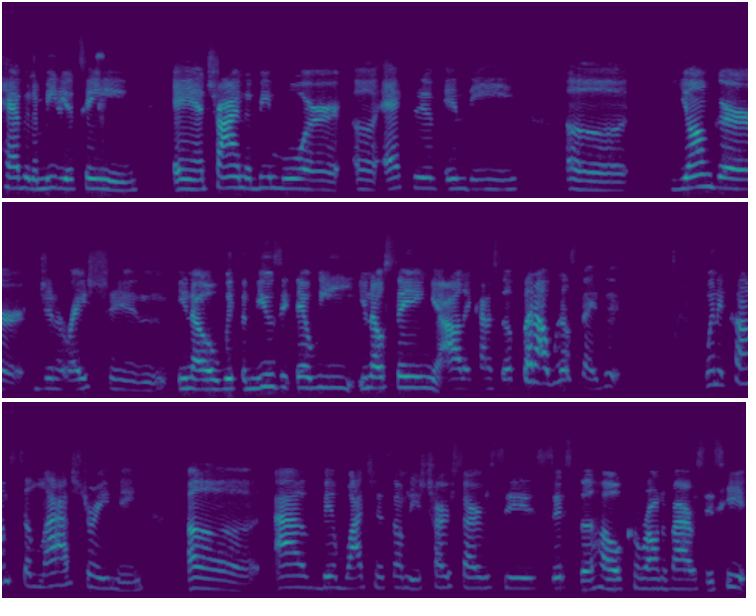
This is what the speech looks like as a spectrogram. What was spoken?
having a media team and trying to be more uh active in the uh younger generation, you know, with the music that we, you know, sing and all that kind of stuff. But I will say this when it comes to live streaming, uh I've been watching some of these church services since the whole coronavirus has hit.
